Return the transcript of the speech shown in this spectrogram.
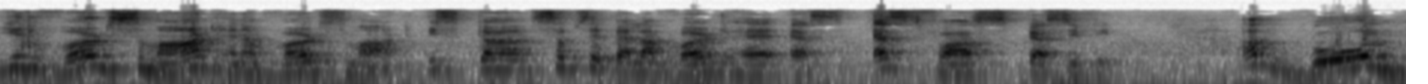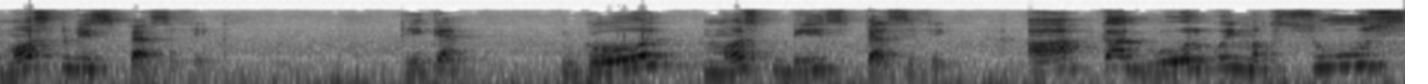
ये जो वर्ड स्मार्ट है ना वर्ड स्मार्ट इसका सबसे पहला वर्ड जो है एस एस फॉर स्पेसिफिक अब गोल मस्ट बी स्पेसिफिक ठीक है? गोल मस्ट बी स्पेसिफिक आपका गोल कोई मखसूस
